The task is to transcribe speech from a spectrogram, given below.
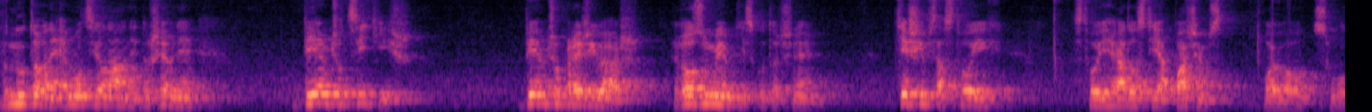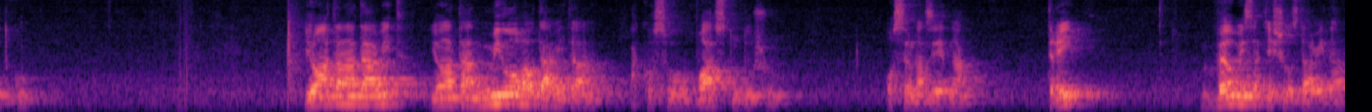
vnútorne, emocionálne, duševne. Viem, čo cítiš. Viem, čo prežíváš rozumiem ti skutočne, teším sa z tvojich, z tvojich radostí a plačem z tvojho smutku. Jonatán a David, Jonatán miloval Davida ako svoju vlastnú dušu. 18.1. 3. Veľmi sa tešil z Davida.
